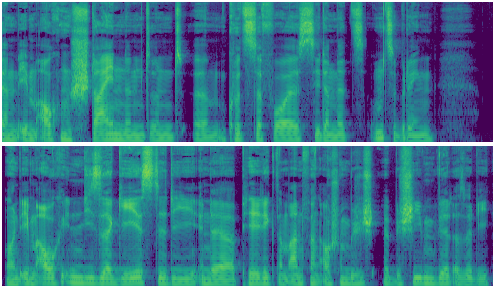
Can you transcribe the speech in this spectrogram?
ähm, eben auch einen Stein nimmt und ähm, kurz davor ist, sie damit umzubringen. Und eben auch in dieser Geste, die in der Predigt am Anfang auch schon äh, beschrieben wird, also die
